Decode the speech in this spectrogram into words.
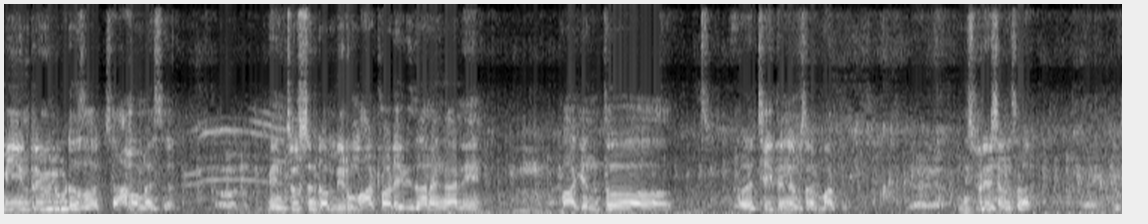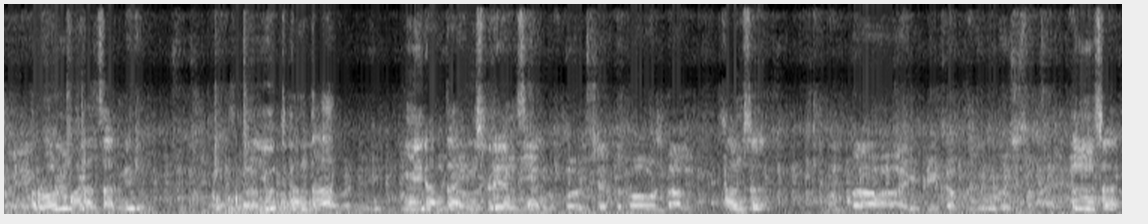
మీ ఇంటర్వ్యూలు కూడా సార్ చాలా ఉన్నాయి సార్ మేము చూస్తుంటాం మీరు మాట్లాడే విధానం కానీ. మాకెంతో చైతన్యం సార్ మాకు. Inspiration sir role model sir మీరు. యూత్ అంతా మీరంతా ఇన్స్పిరేషన్ సార్ భవిష్యత్తు బాగుండాలి అవును సార్ కొంత ఐటీ కంపెనీలు కూడా వస్తున్నాయి. సార్.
